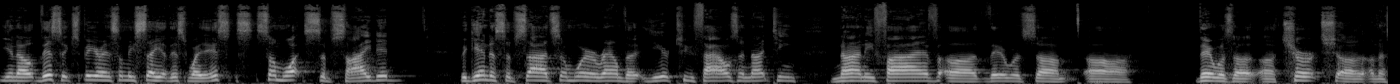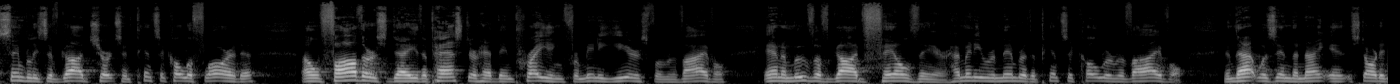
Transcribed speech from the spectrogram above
you know, this experience, let me say it this way, it's somewhat subsided, began to subside somewhere around the year 2000, 1995. Uh, there was, um, uh, there was a, a church, uh, an Assemblies of God church in Pensacola, Florida. On Father's Day, the pastor had been praying for many years for revival, and a move of God fell there. How many remember the Pensacola revival? And that was in the night, it started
